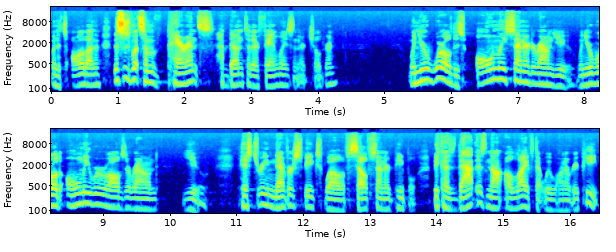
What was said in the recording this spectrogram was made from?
when it's all about them. This is what some parents have done to their families and their children. When your world is only centered around you, when your world only revolves around you, History never speaks well of self centered people because that is not a life that we want to repeat.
